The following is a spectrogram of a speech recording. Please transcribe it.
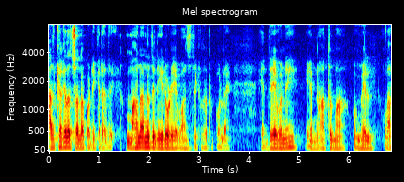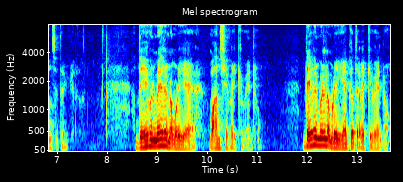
அதுக்காக தான் சொல்லப்படுகிறது மானானது நீருடைய வாஞ்சித்துக்கிறது போல என் தேவனே என் ஆத்மா உண்மையில் வாஞ்சித்துக்கிறது தேவன் மேலே நம்முடைய வாஞ்சியை வைக்க வேண்டும். தேவன் மேல் நம்முடைய ஏக்கத்தை வைக்க வேண்டும்.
